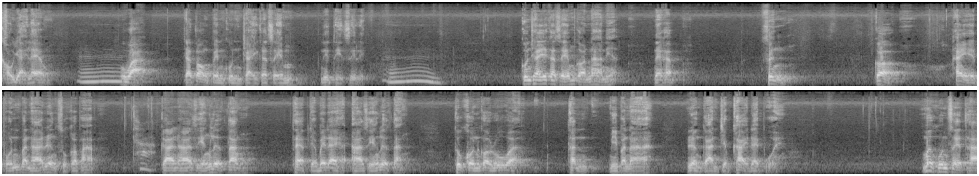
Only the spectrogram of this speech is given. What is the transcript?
เขาใหญ่แล้วว่าจะต้องเป็นคุณชัยเกษมนิติสิริคุณชัยเกษมก่อนหน้าเนี้ยนะครับ ซึ่งก็ให้เหตุผลปัญหาเรื่องสุขภาพค่ะการหาเสียงเลือกตั้ง แทบจะไม่ได้หาเสียงเลือกตั้ง ทุกคนก็รู้ว่า ท่านมีปัญหาเรื่องการเจ็บไข้ได้ป่วย เมื่อคุณเศรษฐา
